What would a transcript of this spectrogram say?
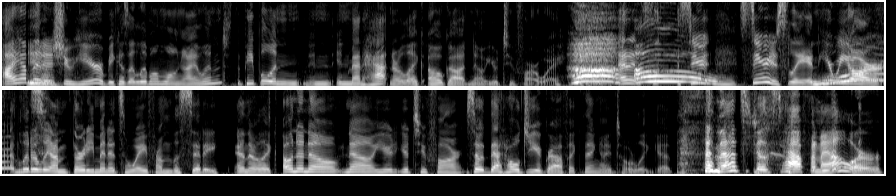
I have You that know. issue here because I live on Long Island. The people in, in, in Manhattan are like, "Oh God, no, you're too far away." and it's Oh. ser- seriously, and here we are. Literally, I'm 30 minutes away from the city, and they're like, "Oh no, no, no, you're you're too far." So that whole geographic thing, I totally get. And that's just half an hour.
